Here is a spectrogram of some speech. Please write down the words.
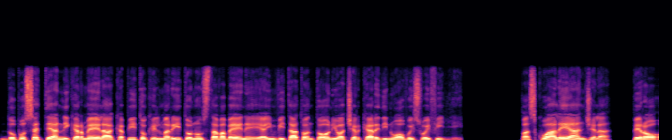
Dopo sette anni Carmela ha capito che il marito non stava bene e ha invitato Antonio a cercare di nuovo i suoi figli. Pasquale e Angela, però,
